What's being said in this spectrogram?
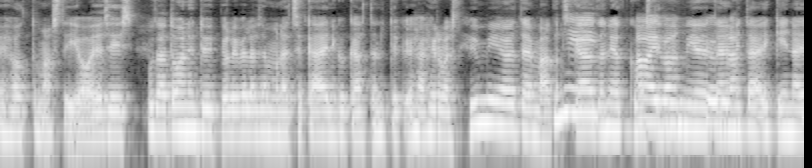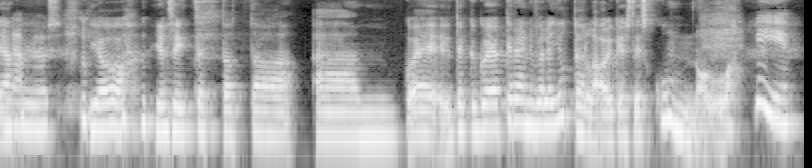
Ehdottomasti joo. Ja siis kun tämä toinen tyyppi oli vielä semmoinen, että sekä ei niin käyttänyt ihan hirveästi hymiöitä ja mä taas niin, käytän jatkuvasti aivan, hymiöitä kyllä. ja mitä ikinä. Ja, Minä myös. Joo, ja sitten tota, äm, kun, ei, te, kun ei ole kerennyt vielä jutella oikeasti edes kunnolla. Niin, niin,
